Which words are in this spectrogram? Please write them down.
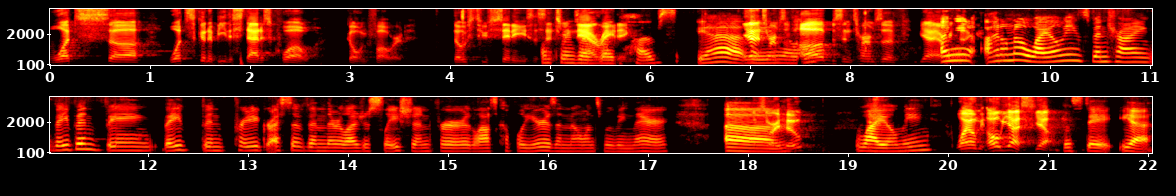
what's uh, what's going to be the status quo going forward? Those two cities essentially in terms narrating of like hubs yeah yeah in terms of hubs in terms of yeah everything. i mean i don't know wyoming's been trying they've been being they've been pretty aggressive in their legislation for the last couple years and no one's moving there. Um, sorry who Wyoming. Wyoming. Oh yes, yeah. The state, yeah,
